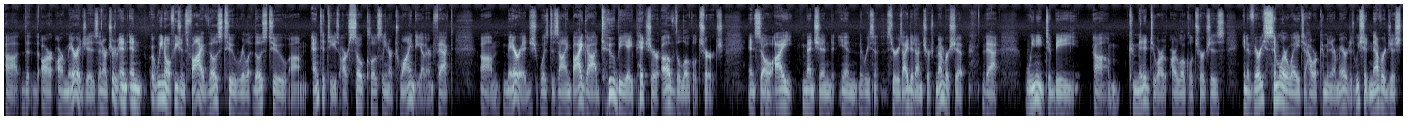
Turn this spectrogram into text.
uh, the, our our marriages and our church. And and we know Ephesians five; those two those two um, entities are so closely intertwined together. In fact, um, marriage was designed by God to be a picture of the local church. And so mm-hmm. I mentioned in the recent series I did on church membership that we need to be um, committed to our, our local churches in a very similar way to how we're committed our marriages. We should never just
